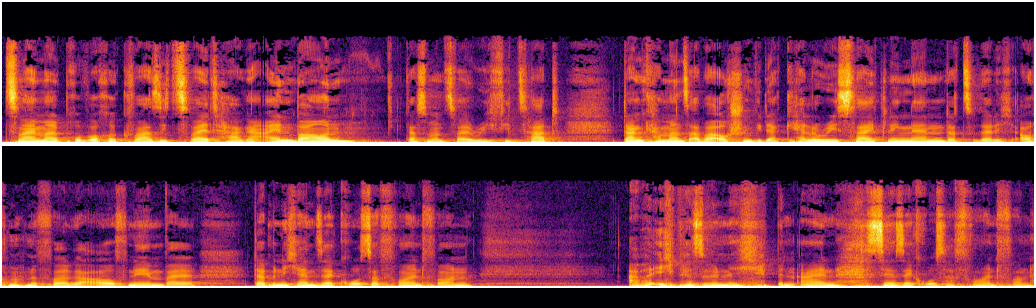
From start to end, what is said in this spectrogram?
zweimal pro Woche quasi zwei Tage einbauen, dass man zwei Refeeds hat. Dann kann man es aber auch schon wieder Calorie Cycling nennen. Dazu werde ich auch noch eine Folge aufnehmen, weil da bin ich ein sehr großer Freund von. Aber ich persönlich bin ein sehr, sehr großer Freund von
